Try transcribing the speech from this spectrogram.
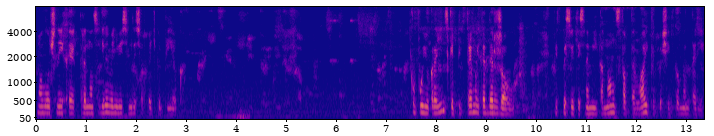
молочний хек, 13 гривень 85 копійок. Купуй українське, підтримуйте державу. Підписуйтесь на мій канал, ставте лайки, пишіть коментарі.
